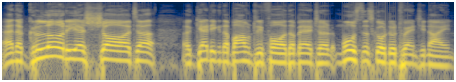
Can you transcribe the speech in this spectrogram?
and a glorious shot, uh, uh, getting the boundary for the better. Moves the score to 29.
